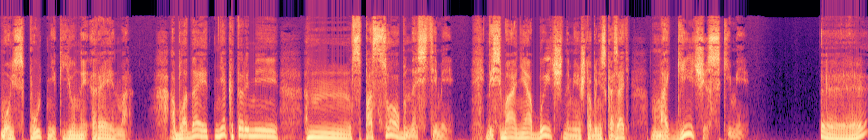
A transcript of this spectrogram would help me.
мой спутник, юный Рейнмар, обладает некоторыми -м, способностями, весьма необычными, чтобы не сказать магическими. Э? -э?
